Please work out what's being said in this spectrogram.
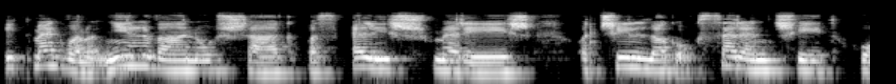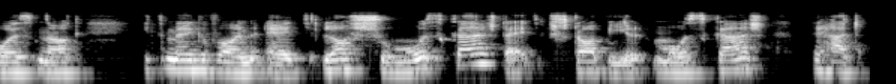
Itt megvan a nyilvánosság, az elismerés, a csillagok szerencsét hoznak, itt megvan egy lassú mozgás, de egy stabil mozgás, tehát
